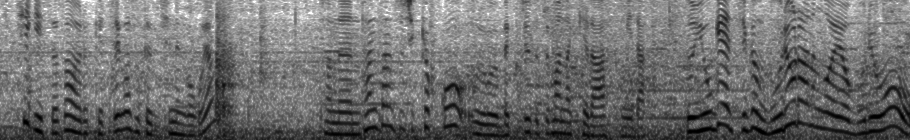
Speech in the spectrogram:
스틱이 있어서 이렇게 찍어서 드시는 거고요. 저는 탄산수 시켰고 그리고 맥주도 조그맣게 나왔습니다. 그래서 이게 지금 무료라는 거예요. 무료.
